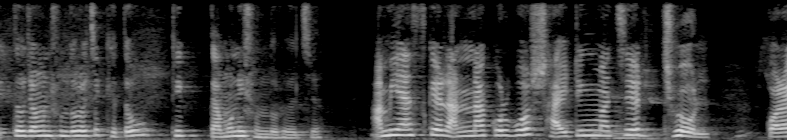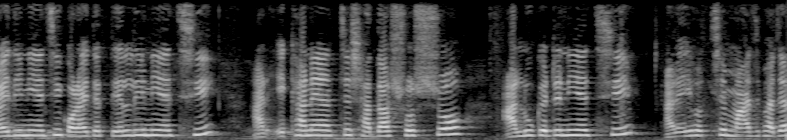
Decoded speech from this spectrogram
দেখতেও যেমন সুন্দর হয়েছে, খেতেও ঠিক তেমনই সুন্দর হয়েছে। আমি আজকে রান্না করব সাইটিং মাছের ঝোল। কড়াই দিয়ে নিয়েছি, কড়াইতে তেল দিয়ে নিয়েছি, আর এখানে আছে সাদা শস্য, আলু কেটে নিয়েছি, আর এই হচ্ছে মাছ ভাজা,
